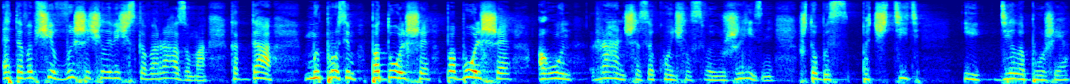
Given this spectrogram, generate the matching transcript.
Это вообще выше человеческого разума, когда мы просим подольше, побольше, а Он раньше закончил свою жизнь, чтобы почтить и дело Божье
